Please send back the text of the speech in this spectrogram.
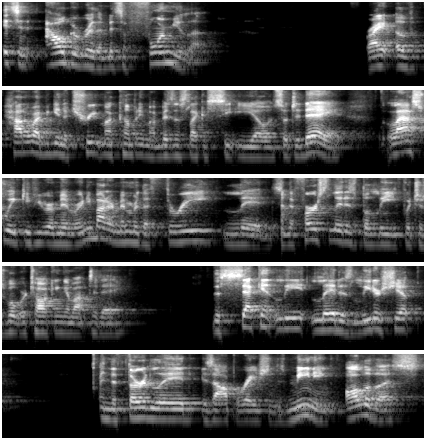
it's an algorithm. It's a formula right? Of how do I begin to treat my company, my business like a CEO? And so today, last week, if you remember, anybody remember the three lids? And the first lid is belief, which is what we're talking about today. The second lid is leadership. And the third lid is operations, meaning all of us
